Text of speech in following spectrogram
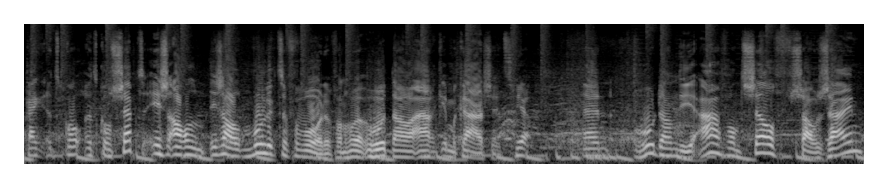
Kijk, het, co- het concept is al, is al moeilijk te verwoorden, van hoe, hoe het nou eigenlijk in elkaar zit. Ja. En hoe dan die avond zelf zou zijn,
